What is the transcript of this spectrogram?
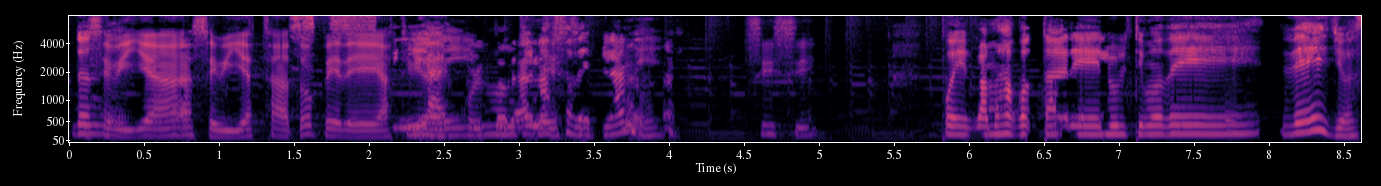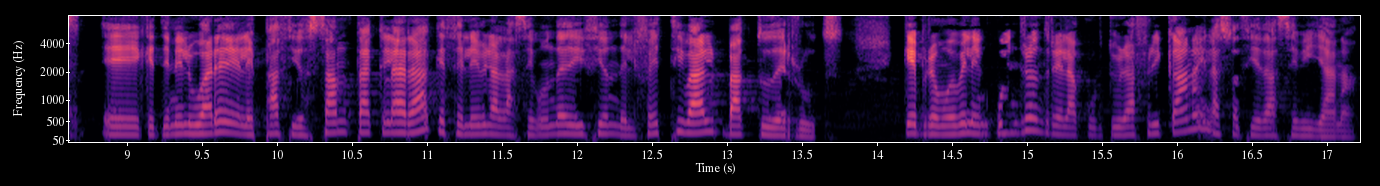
Donde Sevilla, Sevilla está a tope de actividades hay culturales. Un de planes. sí, sí pues vamos a contar el último de, ellos, eh, que tiene lugar en el espacio Santa Clara, que celebra la segunda edición del festival Back to the Roots, que promueve el encuentro entre la cultura africana y la sociedad sevillana.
